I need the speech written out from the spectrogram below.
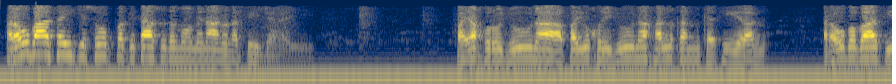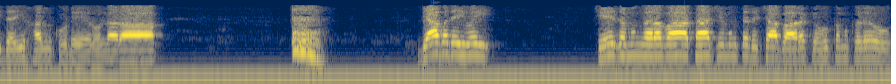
رو با سي چې څوک په کتاسو د مؤمنانو نه پیژني فيخرجون فيخرجون خلقا كثيرا رو با سي دای خلق ډېر لرا بیا بدای وای چې زمونږ ربا تا چې مونږ ته د چا بارک حکم کړو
